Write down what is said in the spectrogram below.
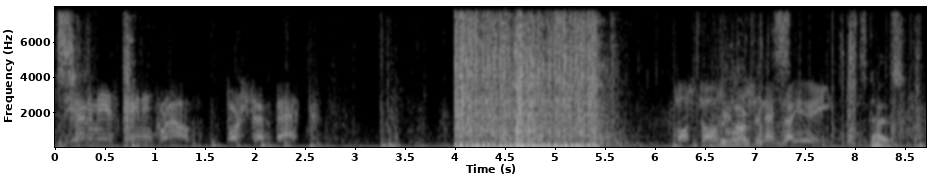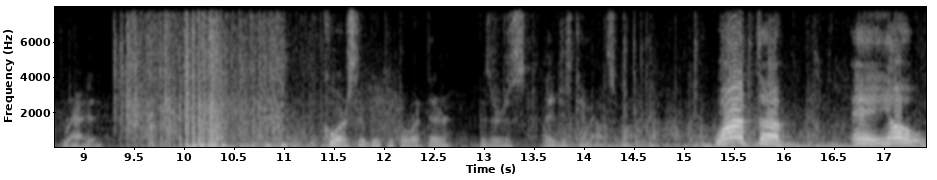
The enemy is gaining ground. Push them back. Hostiles launched an SAE. This guy's ratted. Of course there'd be people right there. Because they're just they just came out of spawn. What the Hey yo!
